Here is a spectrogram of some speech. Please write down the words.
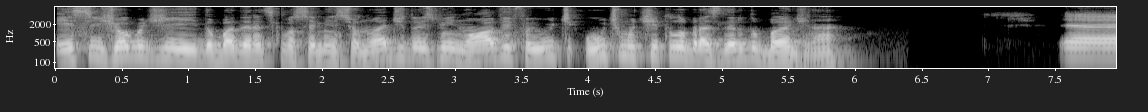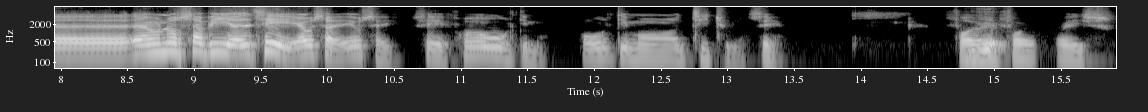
esse jogo de, do Bandeirantes que você mencionou é de 2009, foi o último título brasileiro do Band, né? É, eu não sabia, sim, eu sei, eu sei, sim, foi o último, o último título, sim. Foi, e, foi, foi isso.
